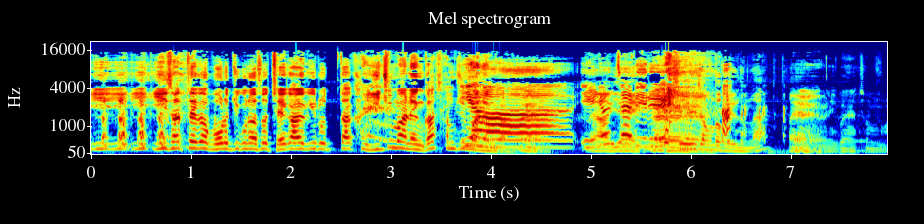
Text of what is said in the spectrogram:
이, 이, 이, 이 사태가 벌어지고 나서 제가 알기로 딱 한 2주 만인가? 3주 만인가? 예. 이야, 1년짜리를. 네. 일주일 정도 걸렸나? 네. 네. 이번에 좀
